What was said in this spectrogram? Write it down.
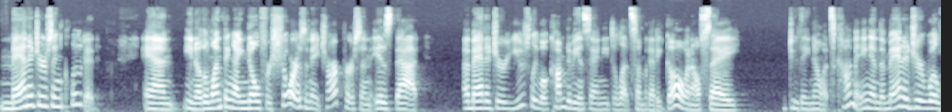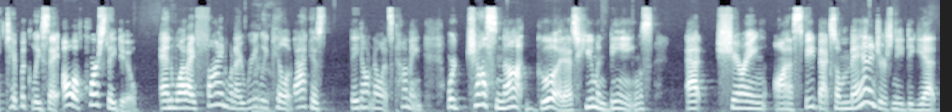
managers included. And, you know, the one thing I know for sure as an HR person is that a manager usually will come to me and say, I need to let somebody go. And I'll say, do they know it's coming? And the manager will typically say, oh, of course they do. And what I find when I oh, really peel it back is they don't know it's coming. We're just not good as human beings at sharing honest feedback. So managers need to get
